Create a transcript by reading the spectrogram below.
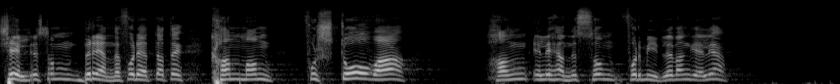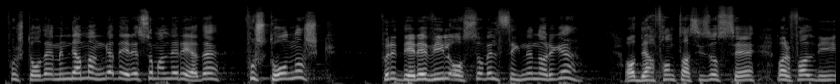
kjelder som brenner for dette. at det, Kan man forstå hva han eller henne som formidler evangeliet, forstå det. Men det er mange av dere som allerede forstår norsk. For dere vil også velsigne Norge. Og Det er fantastisk å se i hvert fall de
